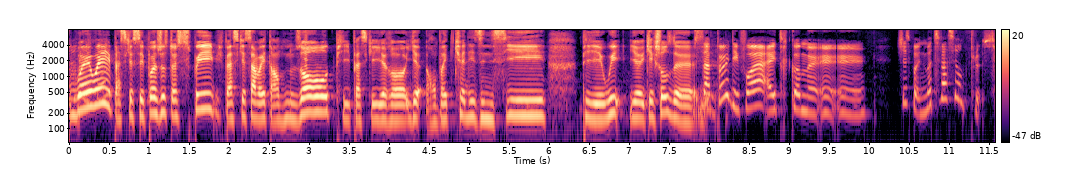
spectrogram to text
On. Ouais, ouais, parce que c'est pas juste un souper, puis parce que ça va être entre nous autres, puis parce qu'il y aura, y a- on va être que des initiés, puis oui, il y a quelque chose de, Ça peut, des fois, être comme un, un- un- je sais pas, une motivation de plus.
